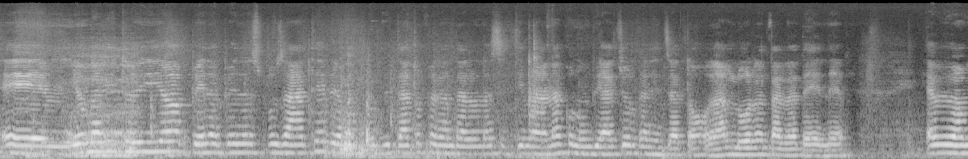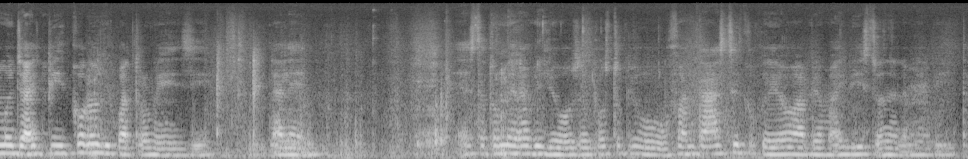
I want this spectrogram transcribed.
E mio marito e io, appena appena sposati, abbiamo approfittato per andare una settimana con un viaggio organizzato allora dalla Denner. E avevamo già il piccolo di quattro mesi, la Len. È stato meraviglioso, il posto più fantastico che io abbia mai visto nella mia vita.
